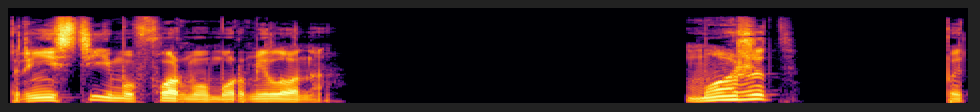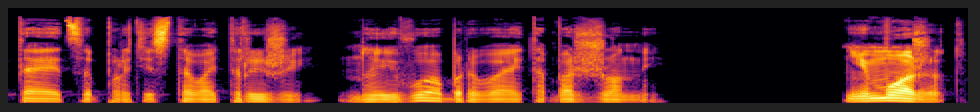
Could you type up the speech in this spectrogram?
Принести ему форму Мурмелона». «Может?» — пытается протестовать Рыжий, но его обрывает обожженный. «Не может.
